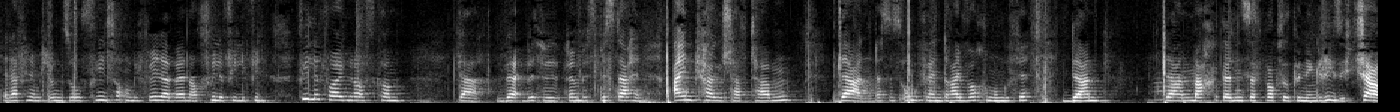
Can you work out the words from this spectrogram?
da darf ich nämlich und so viel zocken, ich will, da werden auch viele, viele, viele, viele Folgen rauskommen. Da, wenn wir es bis dahin 1K geschafft haben, dann, das ist ungefähr in drei Wochen ungefähr, dann dann mach, dann ist das Box Opening riesig. Ciao.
